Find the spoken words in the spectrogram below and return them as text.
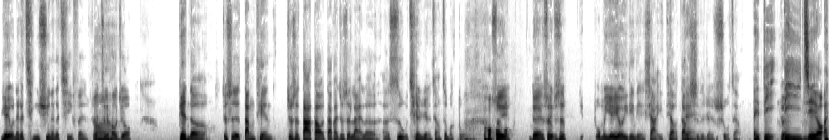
越有那个情绪、那个气氛，所以最后就变得就是当天。就是大到大概就是来了呃四五千人这样这么多，所以对，所以就是我们也有一点点吓一跳，当时的人数这样。哎，第第一届哦，哎，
